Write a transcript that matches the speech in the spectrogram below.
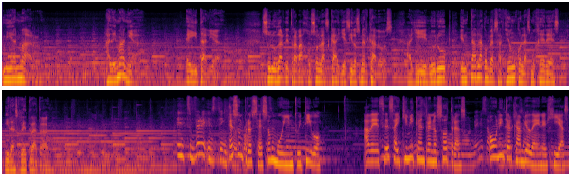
Myanmar, Alemania e Italia. Su lugar de trabajo son las calles y los mercados. Allí, Nuruk entabla conversación con las mujeres y las retrata. Es un proceso muy intuitivo. A veces hay química entre nosotras o un intercambio de energías.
